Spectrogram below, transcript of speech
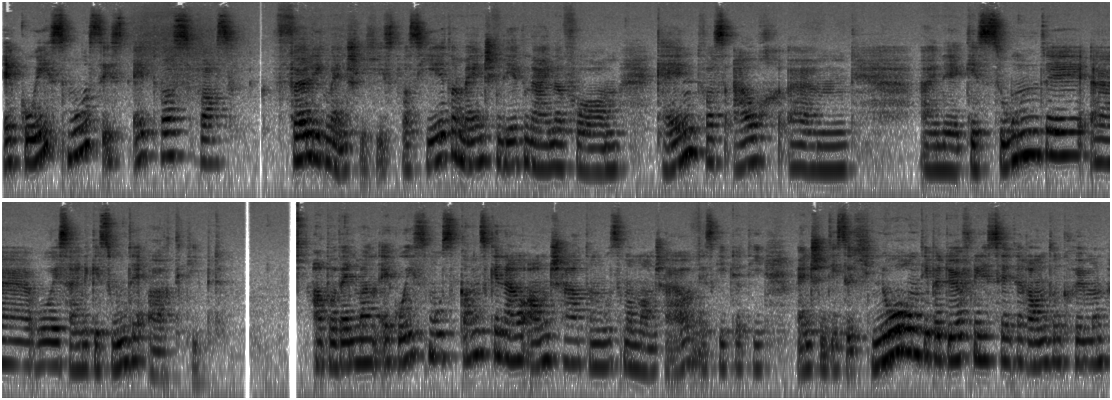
Egoismus ist etwas, was völlig menschlich ist, was jeder Mensch in irgendeiner Form kennt, was auch ähm, eine gesunde, äh, wo es eine gesunde Art gibt. Aber wenn man Egoismus ganz genau anschaut, dann muss man mal schauen, es gibt ja die Menschen, die sich nur um die Bedürfnisse der anderen kümmern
